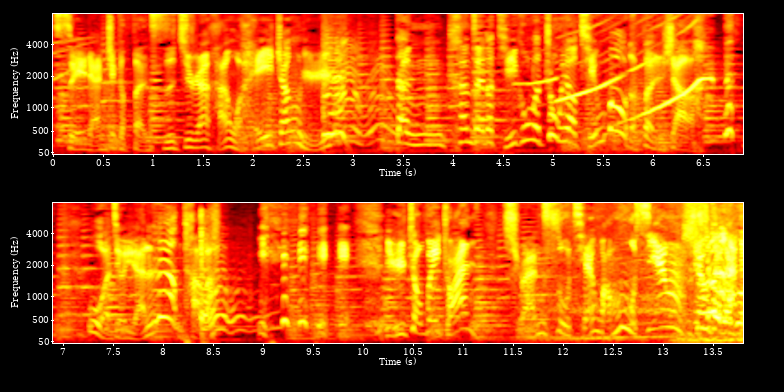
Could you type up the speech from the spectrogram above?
虽然这个粉丝居然喊我黑章鱼，但看在他提供了重要情报的份上，我就原谅他了。宇宙飞船全速前往木星。收到，大哥。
